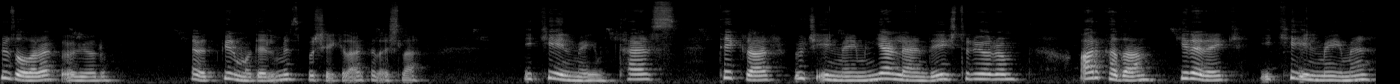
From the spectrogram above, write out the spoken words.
düz olarak örüyorum. Evet bir modelimiz bu şekil arkadaşlar. 2 ilmeğim ters. Tekrar 3 ilmeğimin yerlerini değiştiriyorum. Arkadan girerek 2 ilmeğimi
